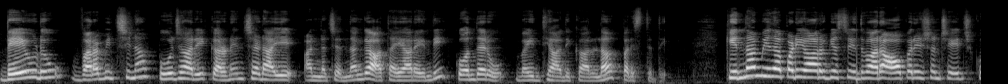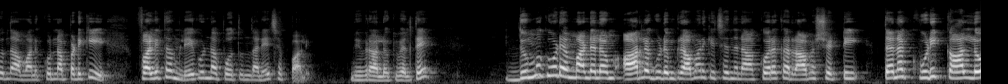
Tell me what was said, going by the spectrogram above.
దేవుడు వరమిచ్చిన పూజారి కరుణించడాయే అన్న చందంగా తయారైంది కొందరు వైద్యాధికారుల పరిస్థితి. కింద మీద పడి ఆరోగ్యశ్రీ ద్వారా ఆపరేషన్ చేయించుకుందాం అనుకున్నప్పటికీ ఫలితం లేకుండా పోతుందనే చెప్పాలి. వివరాల్లోకి వెళ్తే దుమ్ముగూడెం మండలం ఆర్లగూడెం గ్రామానికి చెందిన కొరక రామశెట్టి తన కుడి కాల్లో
